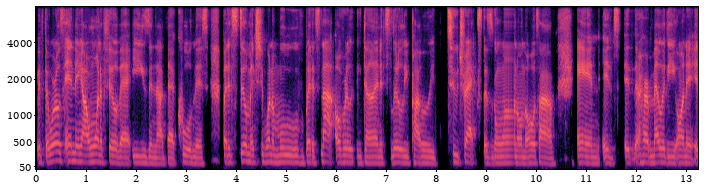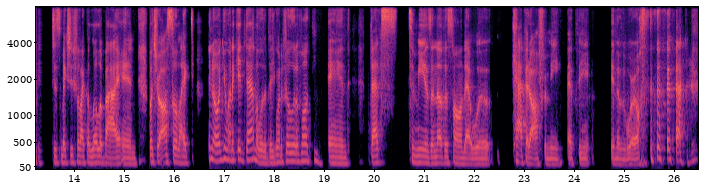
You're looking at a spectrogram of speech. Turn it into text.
if the world's ending, I want to feel that ease and not that coolness, but it still makes you want to move, but it's not overly done. It's literally probably two tracks that's going on the whole time. And it's it, her melody on it it just makes you feel like a lullaby. And but you're also like you know you want to get down a little bit. You want to feel a little funky. And that's to me is another song that will cap it off for me at the end of the world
